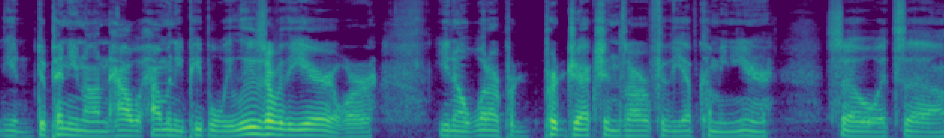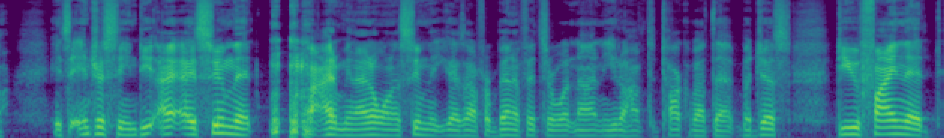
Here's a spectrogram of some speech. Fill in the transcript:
you know, depending on how how many people we lose over the year, or you know what our pro- projections are for the upcoming year. So it's uh it's interesting. You, I, I, assume that I mean I don't want to assume that you guys offer benefits or whatnot, and you don't have to talk about that. But just do you find that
